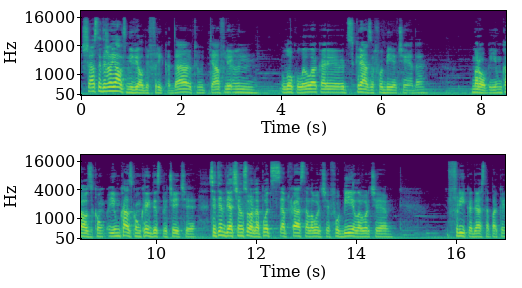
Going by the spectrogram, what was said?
Și asta deja e alt nivel de frică, da? Tu te afli în locul ăla care îți creează fobie aceea, da? Mă rog, e un, caz, e un caz concret despre cei ce se tem de ascensor, dar poți aplica asta la orice fobie, la orice frică de asta, parcă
